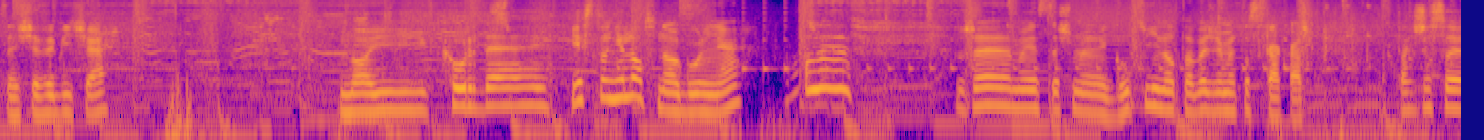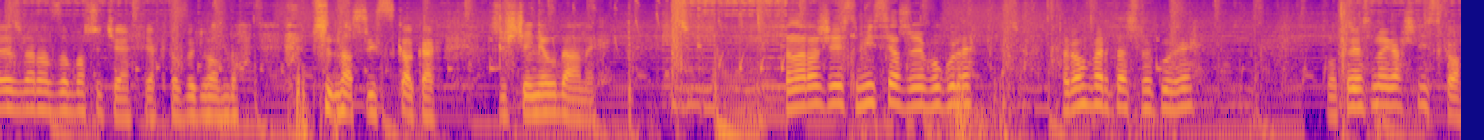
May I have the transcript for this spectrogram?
w sensie wybicie. No i kurde, jest to nielotne ogólnie, ale że my jesteśmy głupi, no to będziemy to skakać. Także sobie zaraz zobaczycie, jak to wygląda przy naszych skokach, oczywiście nieudanych. To na razie jest misja, żeby w ogóle rower dać do góry, bo to jest mega ślisko.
